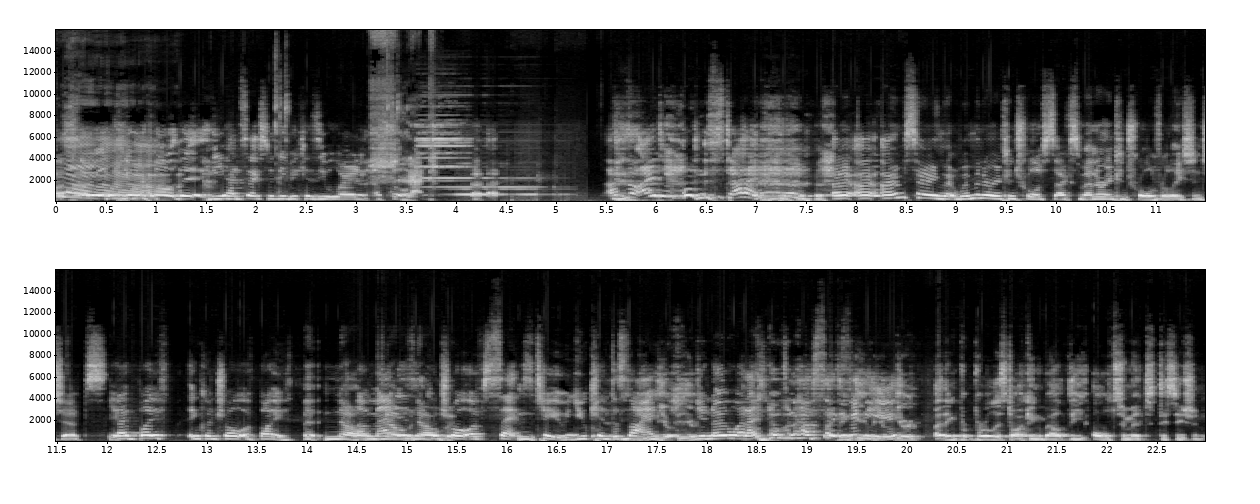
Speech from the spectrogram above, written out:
Well, uh, uh, you were told that you had sex with you because you were wearing a thong. Uh, I know. I don't understand. I, I I'm saying that women are in control of sex, men are in control of relationships. They're both in control of both. Uh, no, a man no, is in no, control of sex too. You can decide. You're- you're- you know what? I don't want to have sex with you, you. you're. I think Pearl is talking about the ultimate decision,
